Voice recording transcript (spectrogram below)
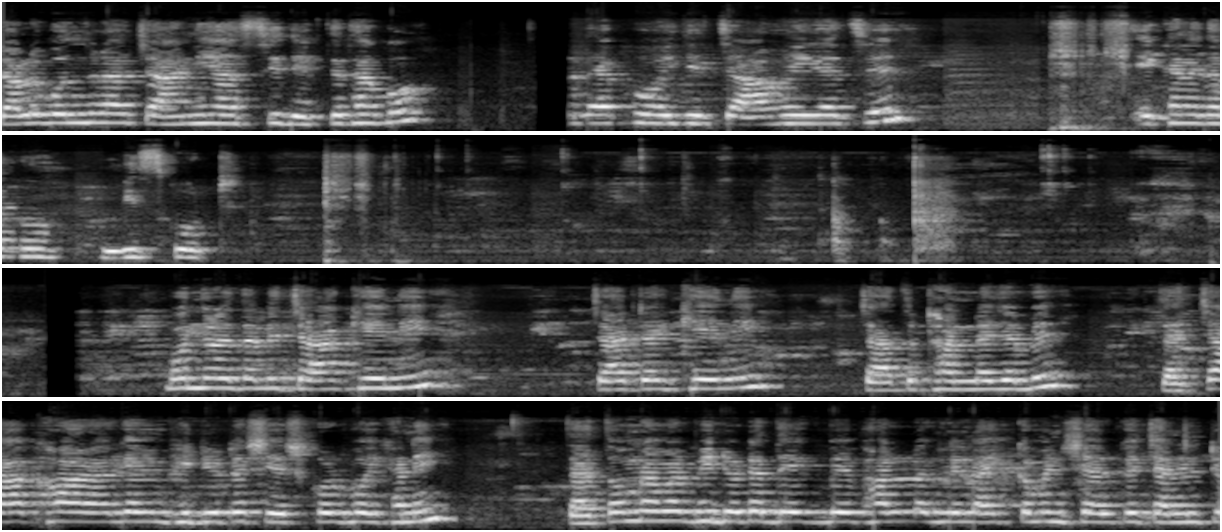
চলো বন্ধুরা, চা নিয়ে আসছি, দেখতে থাকো। দেখো, এই যে চা হয়ে গেছে। এখানে দেখো, বিস্কুট। বন্ধুরা, তাহলে চা খেয়ে নিই চাটা খেয়ে নিই চা তো ঠান্ডা যাবে। তা চা খাওয়ার আগে আমি ভিডিওটা শেষ করব এখানেই। তা তোমরা আমার ভিডিওটা দেখবে, ভালো লাগলে লাইক কমেন্ট শেয়ার করে চ্যানেলটি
